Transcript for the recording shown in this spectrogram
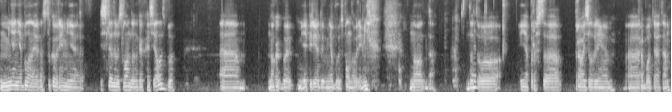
у меня не было, наверное, столько времени исследовать Лондон, как хотелось бы. Эм, но как бы я перееду, и у меня будет полно времени. Но да, до того я просто проводил время, э, работая там.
